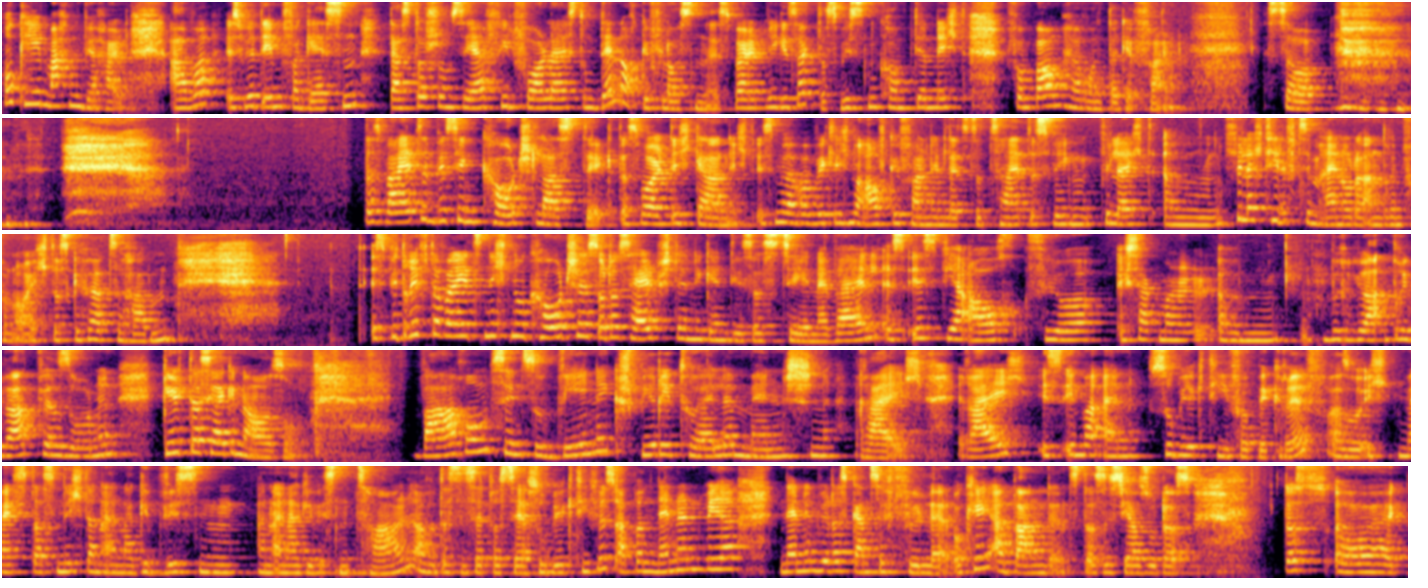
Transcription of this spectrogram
okay, machen wir halt. Aber es wird eben vergessen, dass da schon sehr viel Vorleistung dennoch geflossen ist, weil, wie gesagt, das Wissen kommt ja nicht vom Baum heruntergefallen. So. Das war jetzt ein bisschen coachlastig, das wollte ich gar nicht. Ist mir aber wirklich nur aufgefallen in letzter Zeit, deswegen vielleicht, ähm, vielleicht hilft es dem einen oder anderen von euch, das gehört zu haben. Es betrifft aber jetzt nicht nur Coaches oder Selbstständige in dieser Szene, weil es ist ja auch für, ich sag mal, ähm, Privatpersonen, gilt das ja genauso. Warum sind so wenig spirituelle Menschen reich? Reich ist immer ein subjektiver Begriff, also ich messe das nicht an einer gewissen, an einer gewissen Zahl, aber das ist etwas sehr Subjektives, aber nennen wir, nennen wir das Ganze Fülle, okay? Abundance, das ist ja so das, das äh,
